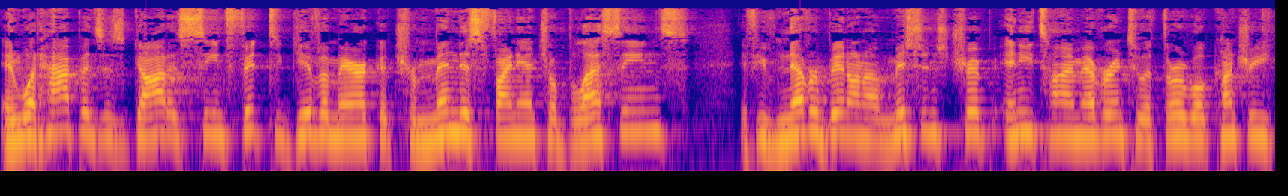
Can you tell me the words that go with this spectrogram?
And what happens is God has seen fit to give America tremendous financial blessings. If you've never been on a missions trip anytime ever into a third world country,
